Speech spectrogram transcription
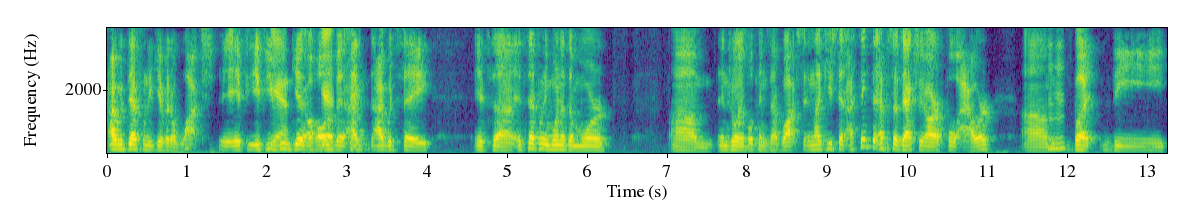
I would definitely give it a watch if if you Yeah. can get a hold Yeah, of it. I, same. I would say it's uh it's definitely one of the more um enjoyable things I've watched. And like you said, I think the episodes actually are a full hour. Um, Mhm. but the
